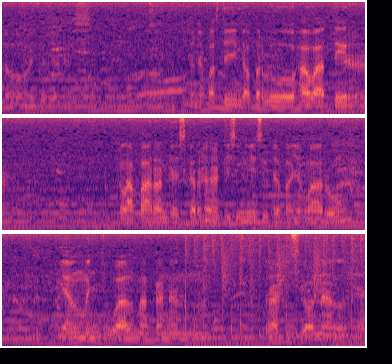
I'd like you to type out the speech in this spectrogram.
Loh itu dia guys dan yang pasti nggak perlu khawatir kelaparan guys karena di sini sudah banyak warung yang menjual makanan tradisional ya.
